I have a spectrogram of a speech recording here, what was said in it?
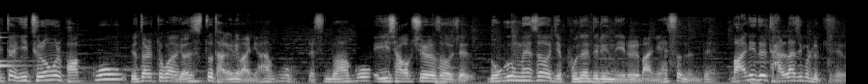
일단 이 드럼을 받고 몇달 동안 연습도 당연히 많이 하고 레슨도 하고 이 작업실에서 이제 녹음해서 이제 보내드리는 일을 많이 했었는데 많이들 달라진 걸 느끼세요.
